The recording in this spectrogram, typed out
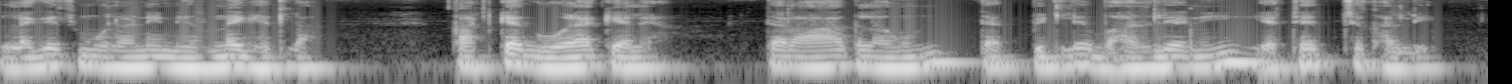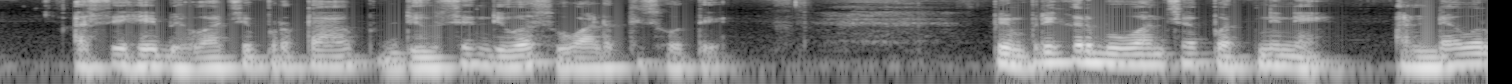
लगेच मुलांनी निर्णय घेतला. काटक्या गोळ्या केल्या. त्याला आग लावून त्यात पिल्ले भाजली आणि यथेच्छ खाल्ली. असे हे भिवाचे प्रताप दिवसेंदिवस वाढतच होते. पिंपरीकर बुवांच्या पत्नीने अंड्यावर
